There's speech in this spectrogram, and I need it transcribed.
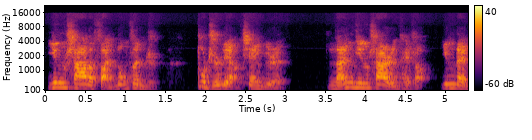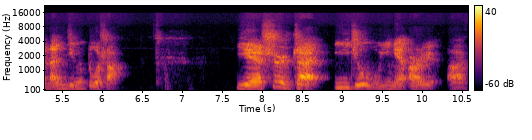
应杀的反动分子不止两千余人，南京杀人太少，应在南京多杀。也是在一九五一年二月啊，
